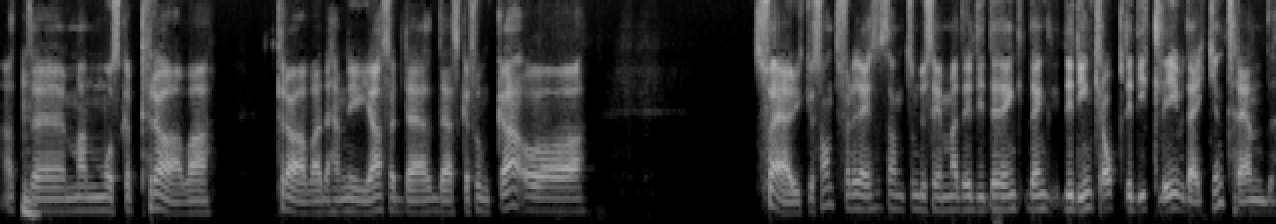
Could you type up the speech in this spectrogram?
Att mm. eh, man måste pröva, pröva det här nya för det, det ska funka. Och så är det inte sånt, för det är så sant som du säger, men det, det, det, är din kropp, det är ditt liv, det är inte en trend.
